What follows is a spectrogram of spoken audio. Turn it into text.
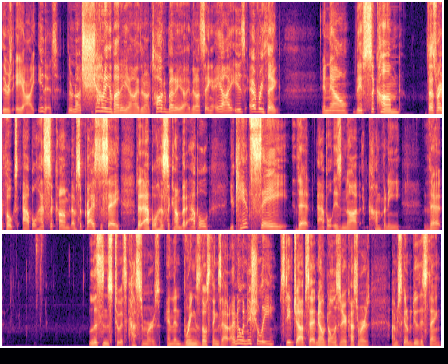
there's AI in it, they're not shouting about AI. They're not talking about AI. They're not saying AI is everything. And now they've succumbed that's right, folks. Apple has succumbed. I'm surprised to say that Apple has succumbed, but Apple, you can't say that Apple is not a company that listens to its customers and then brings those things out. I know initially Steve Jobs said, no, don't listen to your customers. I'm just going to do this thing.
